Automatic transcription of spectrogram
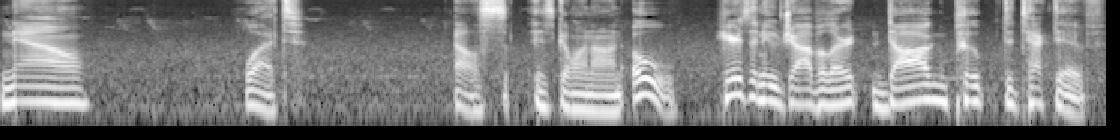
Now, what else is going on? Oh, here's a new job alert dog poop detective.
